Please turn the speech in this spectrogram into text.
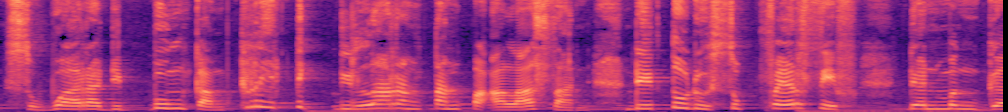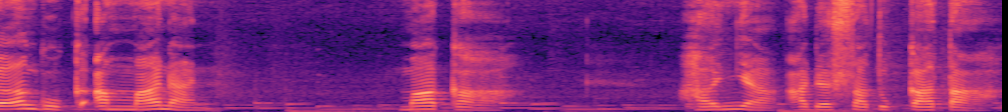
suara dibungkam, kritik dilarang tanpa alasan, dituduh subversif dan mengganggu keamanan, maka hanya ada satu kata:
